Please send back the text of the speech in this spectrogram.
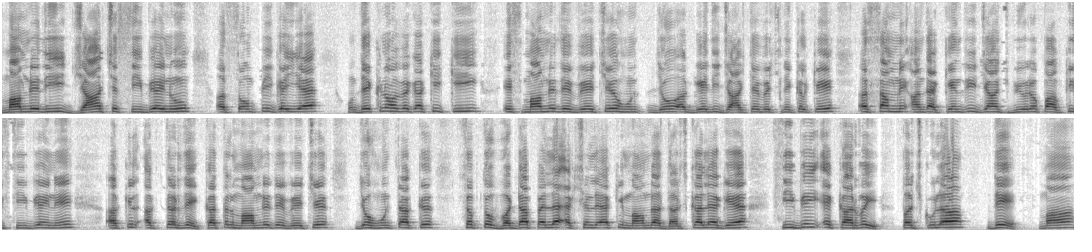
ਮਾਮਲੇ ਦੀ ਜਾਂਚ ਸੀਬੀਆਈ ਨੂੰ ਸੌਂਪੀ ਗਈ ਹੈ। ਹੁਣ ਦੇਖਣਾ ਹੋਵੇਗਾ ਕਿ ਕੀ ਇਸ ਮਾਮਲੇ ਦੇ ਵਿੱਚ ਹੁਣ ਜੋ ਅੱਗੇ ਦੀ ਜਾਂਚ ਦੇ ਵਿੱਚ ਨਿਕਲ ਕੇ ਸਾਹਮਣੇ ਆਂਦਾ ਕੇਂਦਰੀ ਜਾਂਚ ਬਿਊਰੋ ਭਾਵ ਕਿ ਸੀਬੀਆਈ ਨੇ ਅਕਿਲ ਅਖਤਰ ਦੇ ਕਤਲ ਮਾਮਲੇ ਦੇ ਵਿੱਚ ਜੋ ਹੁਣ ਤੱਕ ਸਭ ਤੋਂ ਵੱਡਾ ਪਹਿਲਾ ਐਕਸ਼ਨ ਲਿਆ ਕਿ ਮਾਮਲਾ ਦਰਜ ਕਰ ਲਿਆ ਗਿਆ ਹੈ। ਸੀਬੀਆਈ ਇਹ ਕਾਰਵਾਈ ਪੰਚਕੂਲਾ ਦੇ ਮਾਂ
